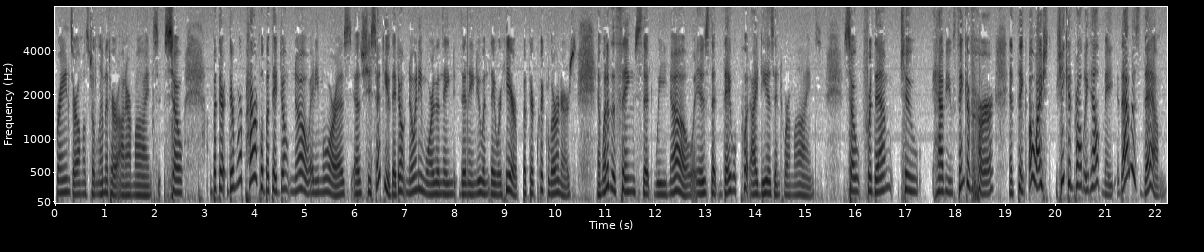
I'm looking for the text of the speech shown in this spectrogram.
brains are almost a limiter on our minds. So, but they're they're more powerful, but they don't know anymore. As as she said to you, they don't know any more than they than they knew when they were here. But they're quick learners, and one of the things that we know is that they will put ideas into our minds. So for them to have you think of her and think, oh, I sh- she can probably help me. That was them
